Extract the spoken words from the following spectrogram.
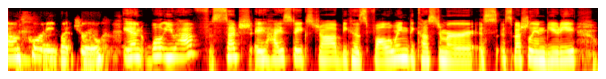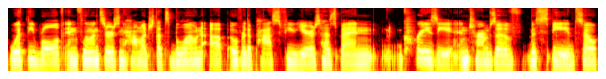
Sounds corny, but true. And well, you have such a high stakes job because following the customer, especially in beauty, with the role of influencers and how much that's blown up over the past few years has been crazy in terms of the speed. So,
